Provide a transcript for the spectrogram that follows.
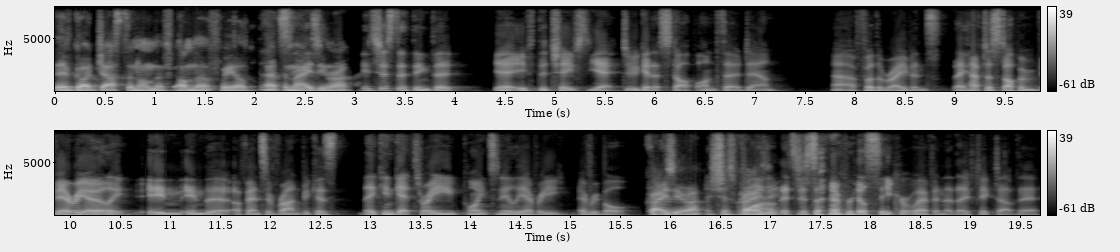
they've got Justin on the on the field. That's, That's amazing, it. right? It's just to think that yeah, if the Chiefs yeah do get a stop on third down uh, for the Ravens, they have to stop them very early in in the offensive run because they can get three points nearly every every ball. Crazy, right? It's just crazy. Wild. It's just a real secret weapon that they've picked up there.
